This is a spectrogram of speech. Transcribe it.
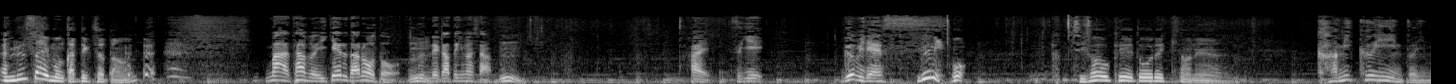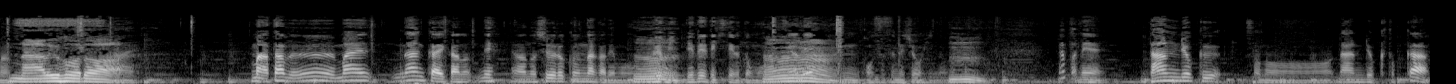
うるさいもん買ってきちゃったの？まあ多分いけるだろうと踏んで買ってきました。うん。はい、次。グミです。グミ？お違う系統で来たね。紙クイーンと言います。なるほど。はい。まあ多分、前、何回かのね、あの収録の中でもうんグミって出てきてると思うんですよね。ううん、おすすめ商品の。うん。やっぱね、弾力、その、弾力とか、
